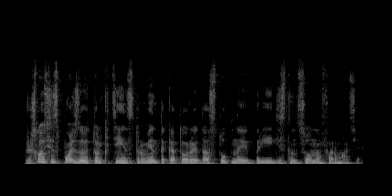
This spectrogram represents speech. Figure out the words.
Пришлось использовать только те инструменты, которые доступны при дистанционном формате.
